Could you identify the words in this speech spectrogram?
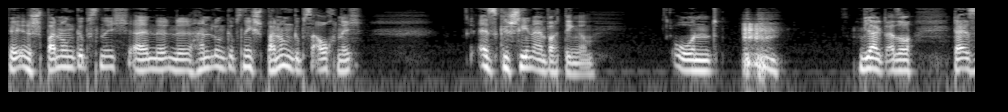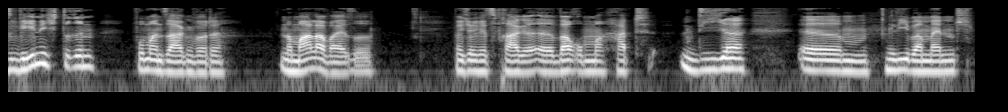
eine Spannung gibt's nicht, äh, eine, eine Handlung gibt's nicht, Spannung gibt's auch nicht. Es geschehen einfach Dinge. Und wie gesagt, also da ist wenig drin, wo man sagen würde, normalerweise, wenn ich euch jetzt frage, äh, warum hat dir, ähm, lieber Mensch,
